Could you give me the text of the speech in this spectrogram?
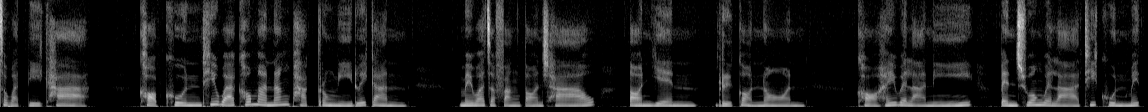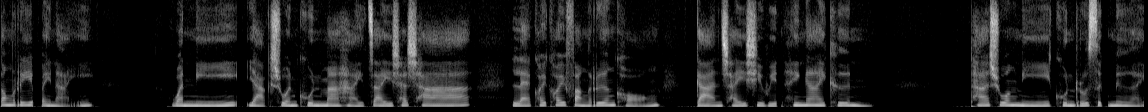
สวัสดีค่ะ ขอบคุณที่แวะเข้ามานั่งพักตรงนี้ด้วยกัน ไม่ว่าจะฟังตอนเช้า ตอนเย็นหรือก่อนนอน ขอให้เวลานี้เป็นช่วงเวลาที่คุณไม่ต้องรีบไปไหน วันนี้อยากชวนคุณมาหายใจช้าๆ และค่อยๆฟังเรื่องของการใช้ชีวิตให้ง่ายขึ้น ถ้าช่วงนี้คุณรู้สึกเหนื่อย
